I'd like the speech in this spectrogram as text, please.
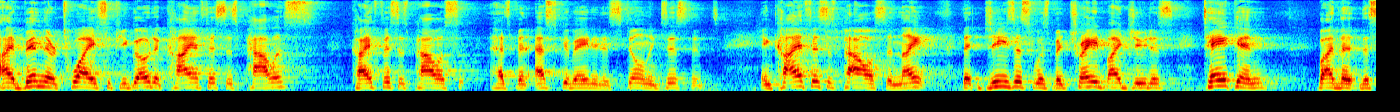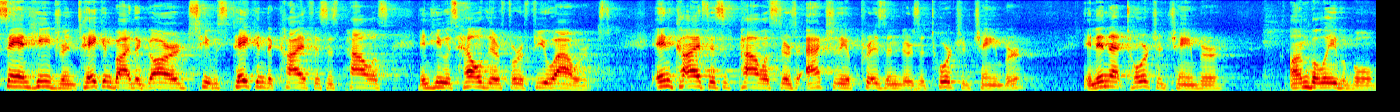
I've been there twice. If you go to Caiaphas's palace, Caiaphas's palace has been excavated, is still in existence. In Caiaphas's palace, the night that Jesus was betrayed by Judas, taken by the, the Sanhedrin, taken by the guards, he was taken to Caiaphas's palace and he was held there for a few hours. In Caiaphas' palace, there's actually a prison, there's a torture chamber. And in that torture chamber, unbelievable,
